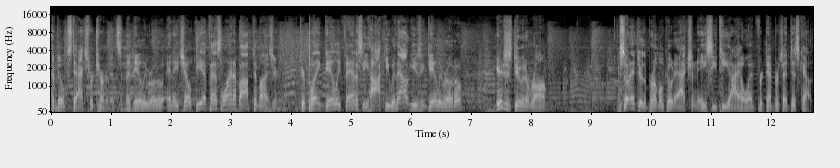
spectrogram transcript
and build stacks for tournaments in the Daily Roto NHL DFS lineup optimizer. If you're playing daily fantasy hockey without using Daily Roto, you're just doing it wrong. So enter the promo code ACTION, A-C-T-I-O-N, for 10% discount.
